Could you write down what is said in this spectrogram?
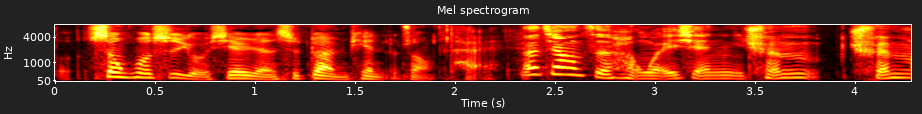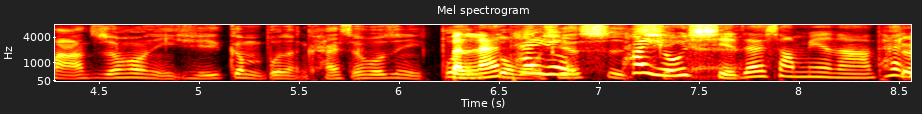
了，甚或是有些人是断片的状态。那这样子很危险。你全全麻之后，你其实根本不能开车，或是你不能做某些事情。本来他有他有写在上面啊，他你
